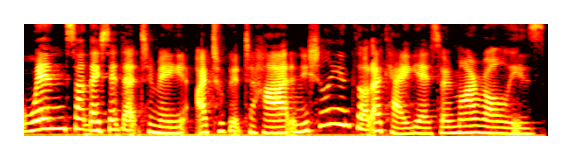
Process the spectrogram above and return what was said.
when some, they said that to me i took it to heart initially and thought okay yeah so my role is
